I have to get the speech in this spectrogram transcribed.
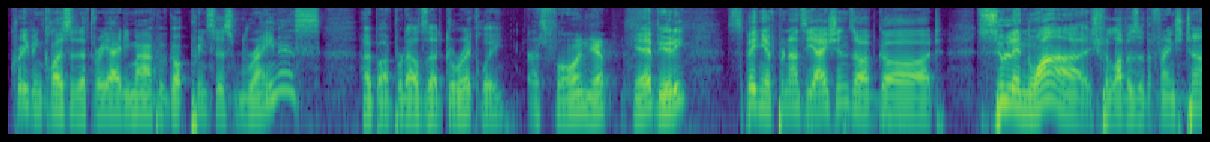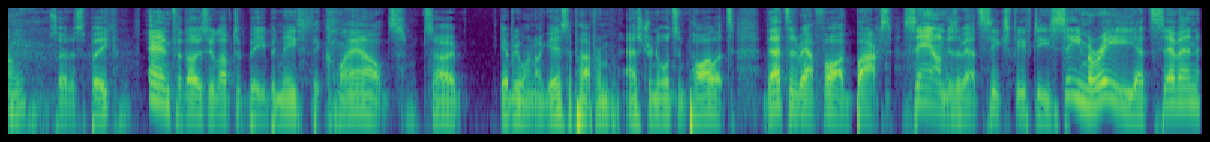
Creeping closer to the 380 mark, we've got Princess Rainus. Hope I've pronounced that correctly. That's fine. Yep. Yeah, beauty. Speaking of pronunciations, I've got Soulenoise for lovers of the French tongue, so to speak, and for those who love to be beneath the clouds. So everyone, I guess, apart from astronauts and pilots. That's at about five bucks. Sound is about six fifty. C Marie at seven,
